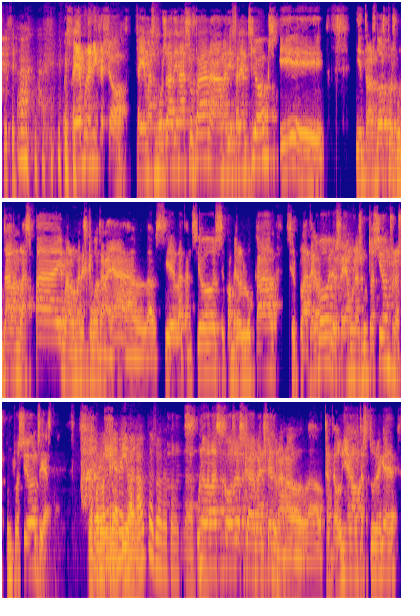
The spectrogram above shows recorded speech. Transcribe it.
sí, sí. Ah, vale. Doncs fèiem una mica això. Fèiem esmorzar, dinar, sopar, anàvem a diferents llocs i, i entre els dos doncs, votàvem l'espai, bueno, el mateix que voten allà, el, el, si l'atenció, si, com era el local, si el plat era bo, llavors fèiem unes votacions, unes puntuacions i ja està. De forma Però creativa, de no? galtes o de tot? Una de les coses que vaig fer durant el, el Catalunya Galtes Tour aquest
